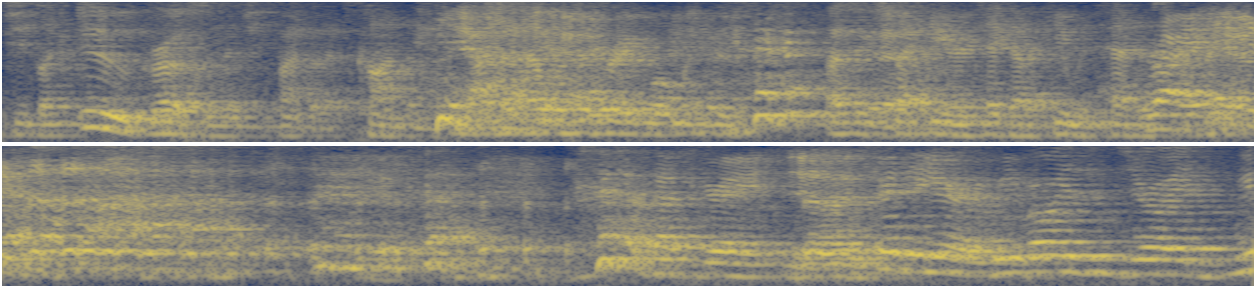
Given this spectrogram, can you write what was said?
She's like, "Ooh, gross!" And then she finds out it's condoms. Yeah. that was a great moment. I was expecting her to take out a human head. Or Right. something. That's great. Yeah, it's it's- good to hear. We've always enjoyed. We,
